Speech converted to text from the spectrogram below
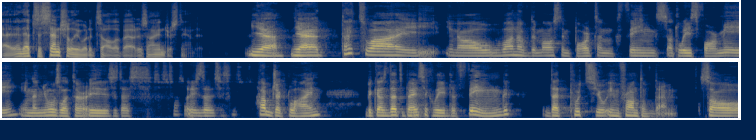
And that's essentially what it's all about, as I understand it. Yeah, yeah. That's why, you know, one of the most important things, at least for me, in a newsletter is this is the subject line, because that's basically the thing that puts you in front of them. So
